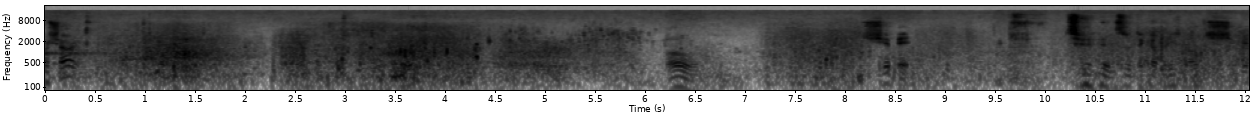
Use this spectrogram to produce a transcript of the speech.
A shark. Oh. Ship it. That's what the company's called. Ship it.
